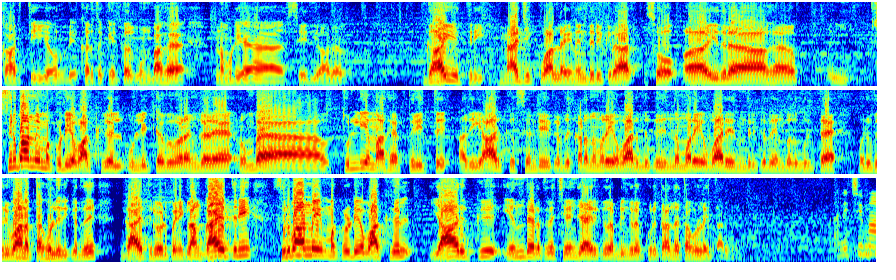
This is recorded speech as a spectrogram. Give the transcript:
கார்த்தி அவருடைய கருத்தை கேட்பதற்கு முன்பாக நம்முடைய செய்தியாளர் காயத்ரி மேஜிக் வாலில் இணைந்திருக்கிறார். ஸோ இதில் சிறுபான்மை மக்களுடைய வாக்குகள் உள்ளிட்ட விவரங்களை ரொம்ப துல்லியமாக பிரித்து அது யாருக்கு சென்றிருக்கிறது கடந்த முறை எவ்வாறு இருந்திருக்கிறது இந்த முறை எவ்வாறு இருந்திருக்கிறது என்பது குறித்த ஒரு விரிவான தகவல் இருக்கிறது. காயத்ரியோடு பண்ணிக்கலாம் காயத்ரி சிறுபான்மை மக்களுடைய வாக்குகள் யாருக்கு எந்த இடத்துல சேஞ்ச் ஆயிருக்குது அப்படிங்கிற குறித்த அந்த தகவலை தாருங்கள். நிச்சயமா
